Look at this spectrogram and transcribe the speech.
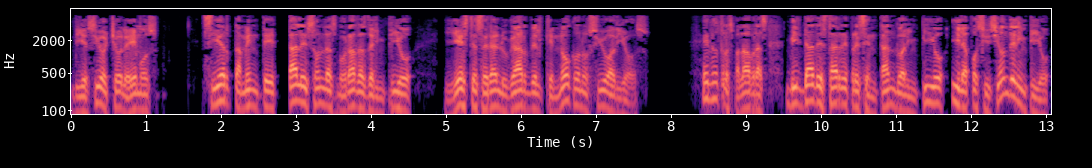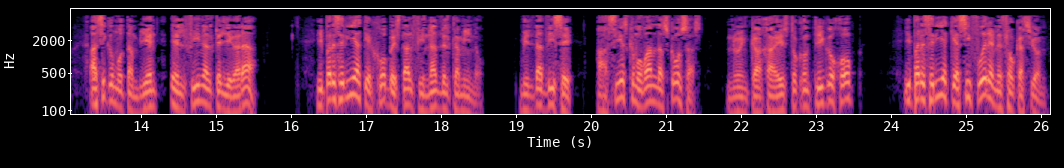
18 leemos, Ciertamente tales son las moradas del impío, y este será el lugar del que no conoció a Dios. En otras palabras, Bildad está representando al impío y la posición del impío, así como también el fin al que llegará. Y parecería que Job está al final del camino. Bildad dice, así es como van las cosas. ¿No encaja esto contigo, Job? Y parecería que así fuera en esta ocasión.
